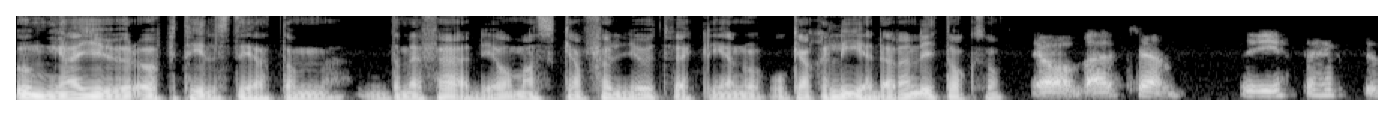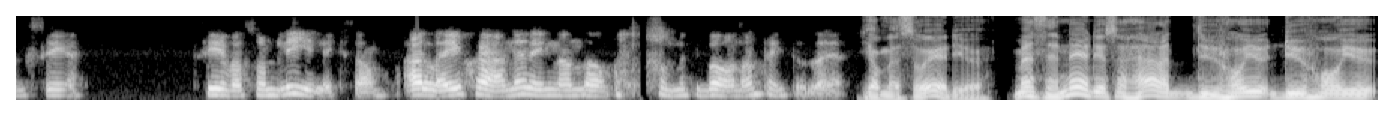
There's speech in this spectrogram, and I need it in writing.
unga djur upp tills det att de, de är färdiga och man kan följa utvecklingen och, och kanske leda den lite också. ja, verkligen. Det är jättehäftigt att se, se vad som blir liksom. Alla är stjärnor innan de kommer till banan tänkte jag säga. Ja, men så är det ju. Men sen är det ju så här att du har ju, du har ju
